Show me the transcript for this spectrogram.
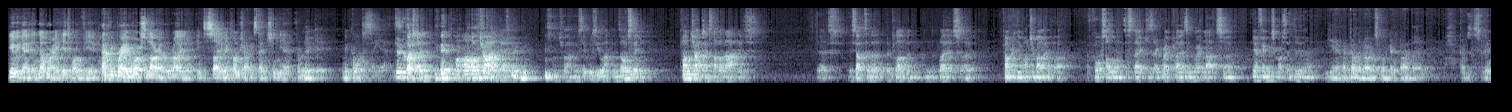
Here we go then, number eight, here's one for you. Have you brainwashed Laurent and Ryder into signing a contract extension yet from Lukey? I mean, come on, just say yeah. Good question. I, I- I'm trying. Yeah, I'm trying. We'll see. We'll see what happens. Obviously, contracts and stuff like that is yeah, it's, it's up to the, the club and, and the players. So can't really do much about it. But of course, I want them to stay because they're great players and great lads. So yeah, fingers crossed they do. Yeah. Yeah, that goal that Laurent scored against Blackburn, that was a screamer.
